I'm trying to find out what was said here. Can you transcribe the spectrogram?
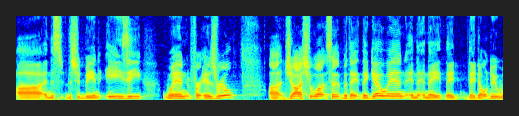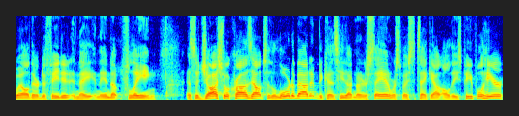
uh, and this, this should be an easy win for Israel. Uh, Joshua, so, but they, they go in and, and they, they, they don't do well. They're defeated and they, and they end up fleeing. And so Joshua cries out to the Lord about it because he doesn't understand. We're supposed to take out all these people here,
